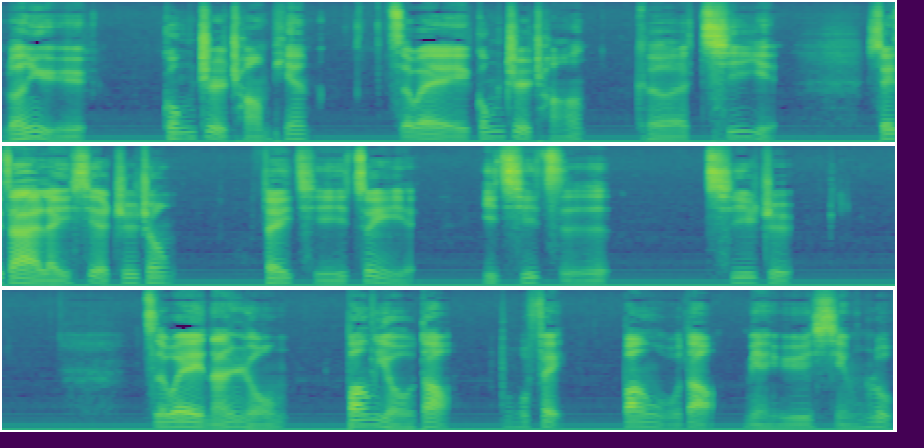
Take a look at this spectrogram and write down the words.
《论语·公冶长篇》：子谓公冶长，可欺也。虽在雷泄之中，非其罪也，以其子欺之。子谓难容，邦有道不废，邦无道免于行路，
